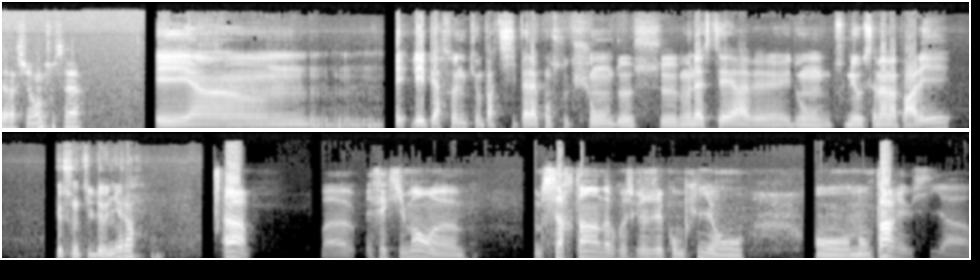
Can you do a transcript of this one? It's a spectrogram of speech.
C'est rassurant tout ça Et euh, les, les personnes qui ont participé à la construction de ce monastère avec- et dont Tsuneo-sama m'a parlé, que sont-ils devenus alors? Ah, bah, effectivement, euh, certains, d'après ce que j'ai compris, ont- ont- n'ont pas réussi à,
